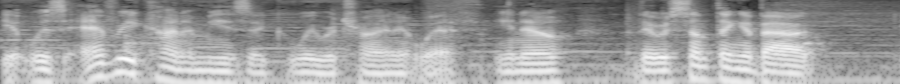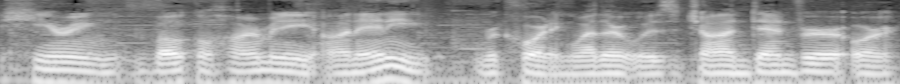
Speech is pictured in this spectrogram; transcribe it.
It was every kind of music we were trying it with, you know? There was something about hearing vocal harmony on any recording, whether it was John Denver or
